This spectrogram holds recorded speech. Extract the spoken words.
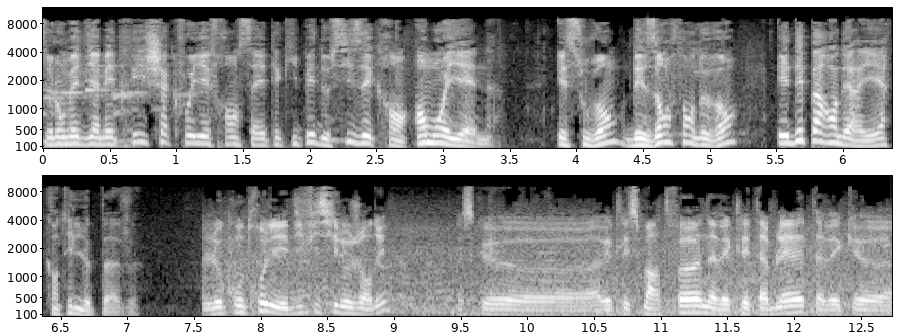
Selon Médiamétrie, chaque foyer français est équipé de 6 écrans en moyenne. Et souvent, des enfants devant et des parents derrière quand ils le peuvent. Le contrôle il est difficile aujourd'hui parce que euh, avec les smartphones, avec les tablettes, avec euh,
